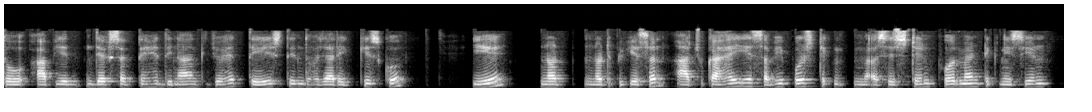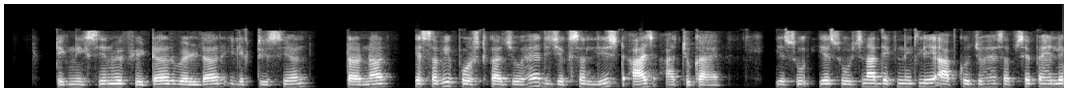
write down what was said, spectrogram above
तो आप ये देख सकते हैं, दिनांक जो है तेईस तीन दो को। ये नोट नोटिफिकेशन आ चुका है। ये सभी post assistant foreman technician technician में फिटर वेल्डर इलेक्ट्रीशियन टर्नर ये सभी पोस्ट का जो है रिजेक्शन लिस्ट आज आ चुका है। ये सू, ये सूचना देखने के लिए आपको जो है सबसे पहले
